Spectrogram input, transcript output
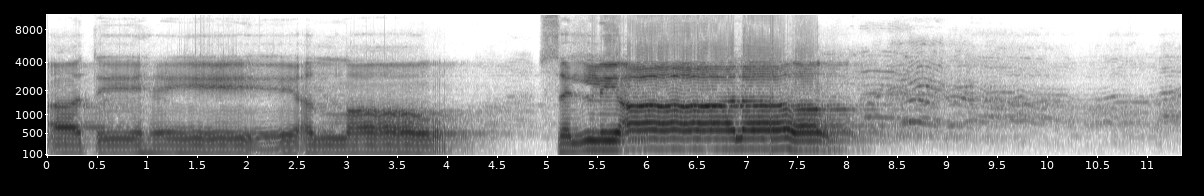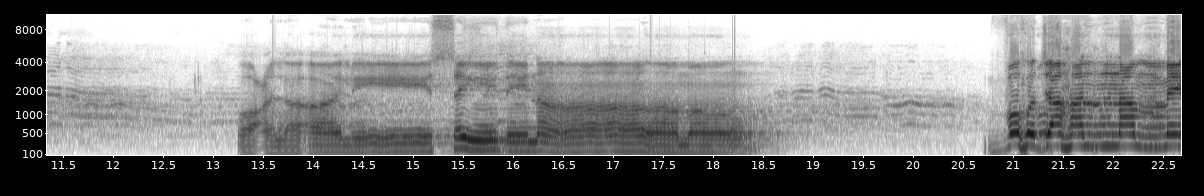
آتے ہیں اللہ۔ صلی اللہ علی آل سيدنا وہ جہنم میں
